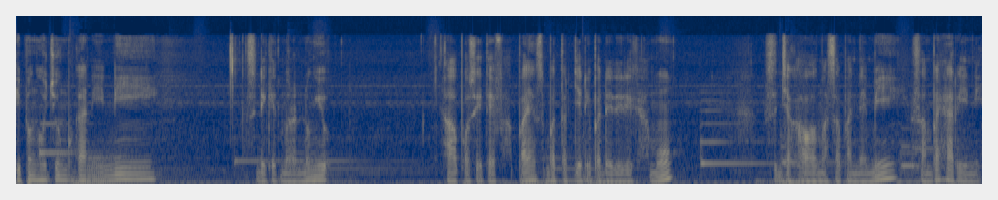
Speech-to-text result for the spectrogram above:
Di penghujung pekan ini, sedikit merenung yuk. Hal positif apa yang sempat terjadi pada diri kamu sejak awal masa pandemi sampai hari ini.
